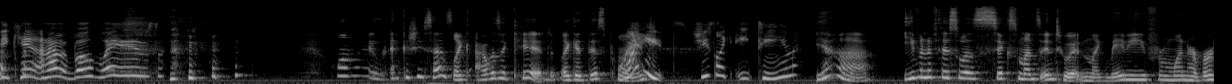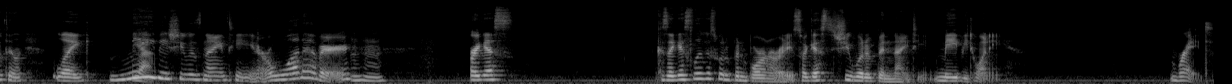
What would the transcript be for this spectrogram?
you can't have it both ways. Well, because she says, like, I was a kid. Like, at this point. Right. She's like 18. Yeah. Even if this was six months into it and, like, maybe from when her birthday, like, maybe she was 19 or whatever. Mm-hmm. Or I guess. Because I guess Lucas would have been born already. So I guess she would have been 19, maybe 20. Right.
